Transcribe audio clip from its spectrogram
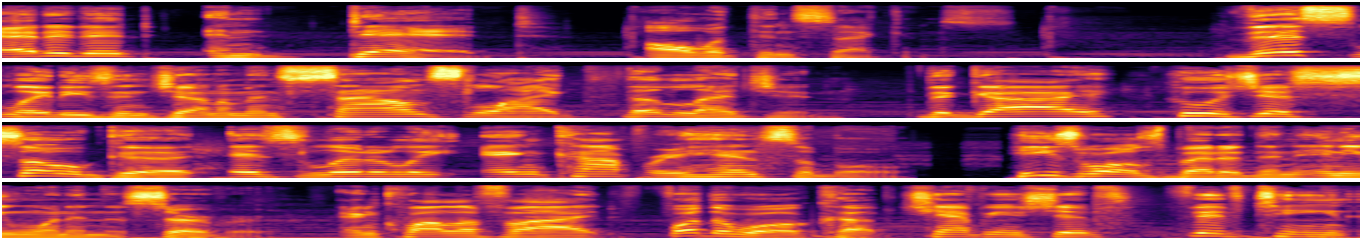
edited, and dead, all within seconds. This, ladies and gentlemen, sounds like the legend. The guy who is just so good, it's literally incomprehensible. He's worlds better than anyone in the server and qualified for the World Cup championships 15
